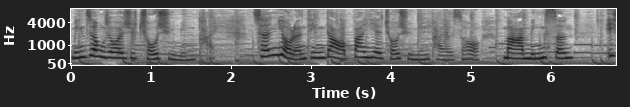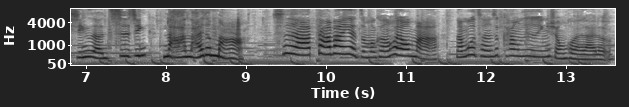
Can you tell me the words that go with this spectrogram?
民众就会去求取名牌。曾有人听到半夜求取名牌的时候，马鸣声，一行人吃惊，哪来的马？是啊，大半夜怎么可能会有马？难不成是抗日英雄回来了？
